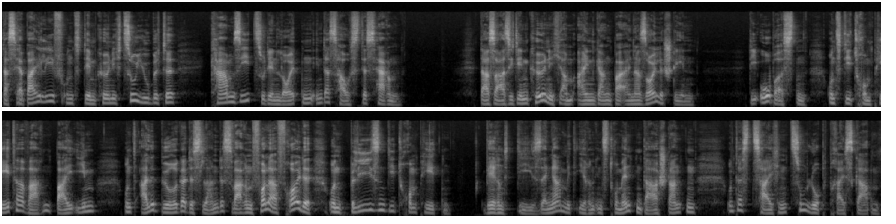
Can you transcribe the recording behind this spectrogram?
das herbeilief und dem König zujubelte, kam sie zu den Leuten in das Haus des Herrn. Da sah sie den König am Eingang bei einer Säule stehen. Die Obersten und die Trompeter waren bei ihm, und alle Bürger des Landes waren voller Freude und bliesen die Trompeten, während die Sänger mit ihren Instrumenten dastanden und das Zeichen zum Lobpreis gaben.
